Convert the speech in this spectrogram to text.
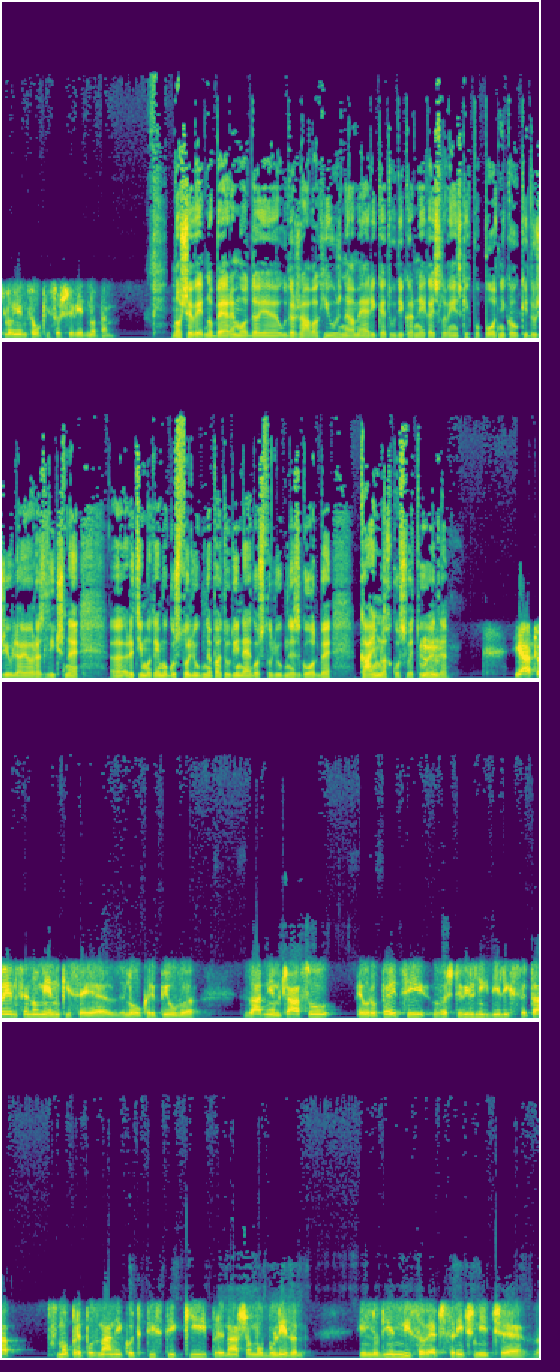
slovencev, ki so še vedno tam. No, še vedno beremo, da je v državah Južne Amerike tudi kar nekaj slovenskih popotnikov, ki doživljajo različne, eh, recimo temu gostoljubne, pa tudi negostoljubne zgodbe. Kaj jim lahko svetujete? Ja, to je en fenomen, ki se je zelo ukrepil v zadnjem času. Evropejci v številnih delih sveta smo prepoznani kot tisti, ki prenašamo bolezen. In ljudje niso več srečni, če eh,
